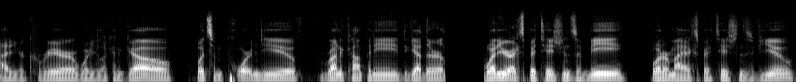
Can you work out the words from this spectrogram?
out of your career, where you're looking to go, what's important to you, run a company together. What are your expectations of me? What are my expectations of you?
